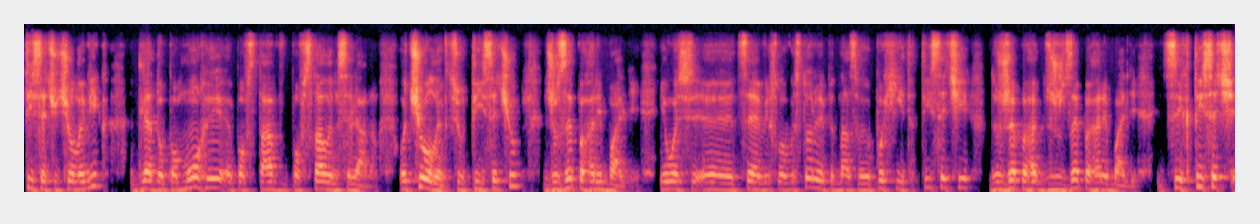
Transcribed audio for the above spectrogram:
тисячу чоловік для допомоги повстав повсталим селянам. Очолив цю тисячу Джузеппе Гарібальді. І ось е, це війшло в історію під назвою Похід тисячі Джузеппе, Джузеппе Гарібальді. Цих тисяч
